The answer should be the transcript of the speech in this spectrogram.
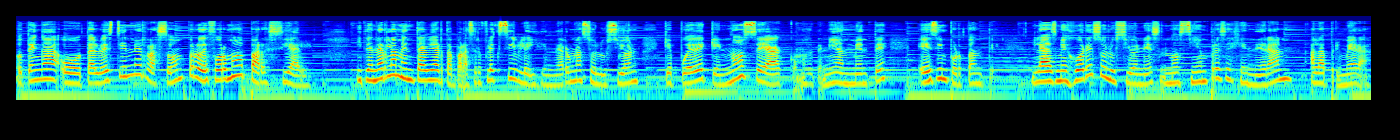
o, tenga o tal vez tiene razón, pero de forma parcial. Y tener la mente abierta para ser flexible y generar una solución que puede que no sea como se tenía en mente es importante. Las mejores soluciones no siempre se generan a la primera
